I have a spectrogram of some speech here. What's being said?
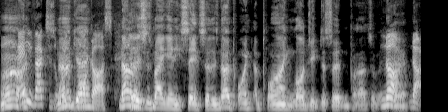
anti-vaxxers always Okay. mock us. None of this is making any sense. So there's no point applying logic to certain parts of it. No, Yeah. no.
